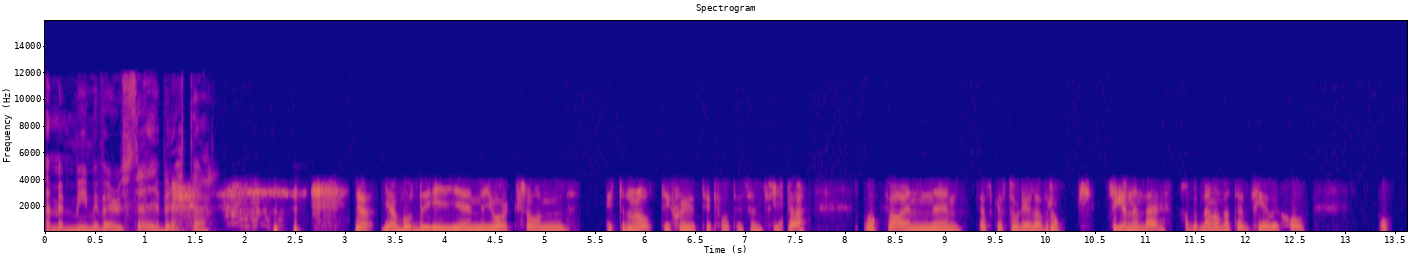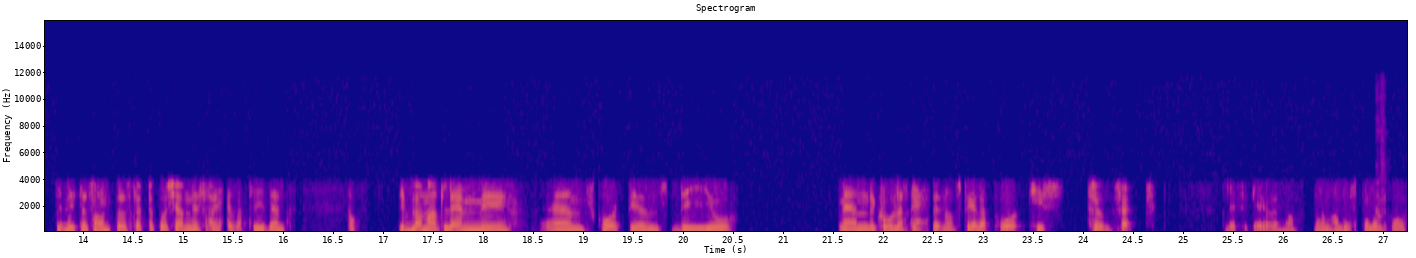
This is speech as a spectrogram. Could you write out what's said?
Nej men Mimmi, vad är det du säger? Berätta. Jag, jag bodde i eh, New York från 1987 till 2004 och var en eh, ganska stor del av rockscenen där. Hade bland annat en tv-show lite sånt och stötte på kändisar hela tiden. Och bland annat Lemmy, eh, Scorpions, Dio. Men det coolaste är att de spelar på Kiss trumset. Det fick jag göra en gång när de hade spelat på.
